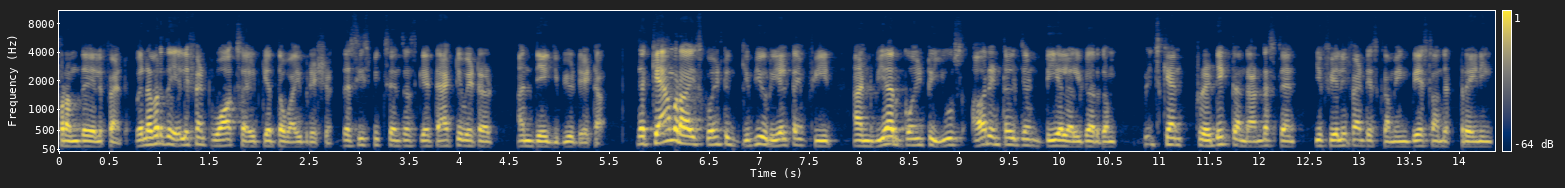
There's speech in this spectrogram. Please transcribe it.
from the elephant. Whenever the elephant walks, I would get the vibration. The seismic sensors get activated and they give you data. The camera is going to give you real-time feed and we are going to use our intelligent DL algorithm which can predict and understand if elephant is coming based on the training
